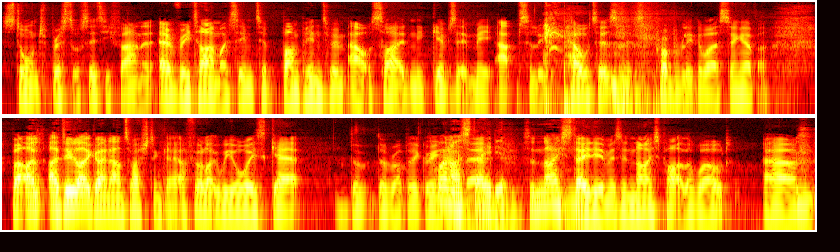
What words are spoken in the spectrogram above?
staunch Bristol City fan, and every time I seem to bump into him outside, and he gives it me absolute pelters, and it's probably the worst thing ever. But I, I do like going down to Ashton Gate. I feel like we always get the the rub of the green. Quite a down nice there. stadium. It's a nice mm. stadium. It's a nice part of the world, um,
